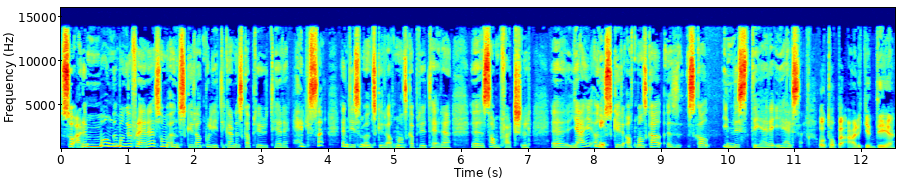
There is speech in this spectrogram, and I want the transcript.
så er det mange, mange flere som ønsker at politikerne skal prioritere helse, enn de som ønsker at man skal prioritere eh, samferdsel. Eh, jeg ønsker at man skal, skal investere i helse. Og Toppe, er det ikke det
